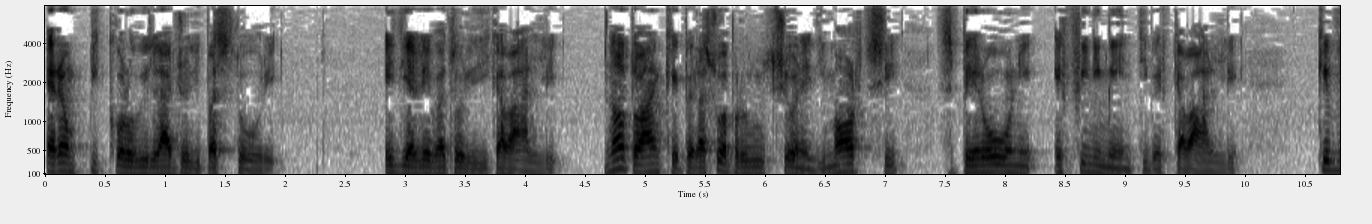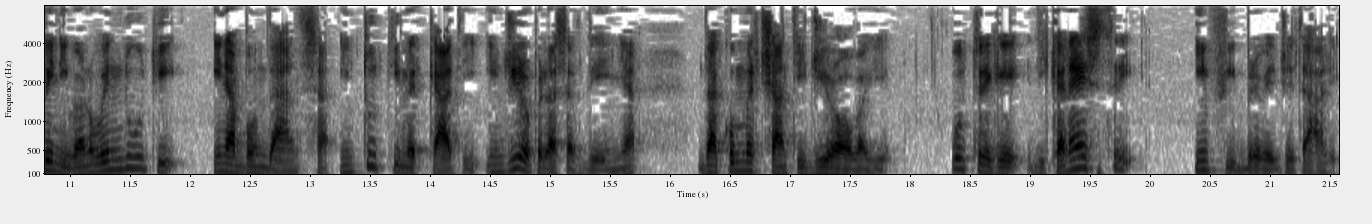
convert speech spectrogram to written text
era un piccolo villaggio di pastori e di allevatori di cavalli, noto anche per la sua produzione di morsi, speroni e finimenti per cavalli, che venivano venduti in abbondanza in tutti i mercati in giro per la Sardegna da commercianti girovaghi, oltre che di canestri in fibre vegetali.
